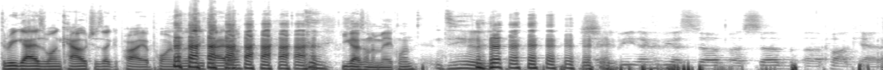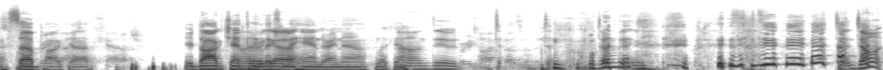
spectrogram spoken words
three guys one couch is like probably a porn movie title you guys want to make one? dude That could be that could be a sub a sub uh, podcast. A sub Three guys on podcast. The couch. Your dog Oh, gently there we licks go. my hand right now. Look at. oh dude Where we talked about something. don't be d- don't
